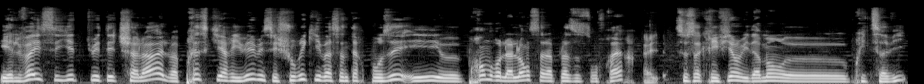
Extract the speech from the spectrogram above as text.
et elle va essayer de tuer T'Challa. Elle va presque y arriver, mais c'est Shuri qui va s'interposer et euh, prendre la lance à la place de son frère, Aïe. Se sacrifiant évidemment euh, au prix de sa vie.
